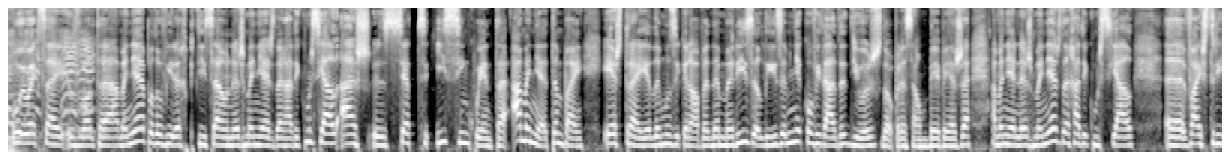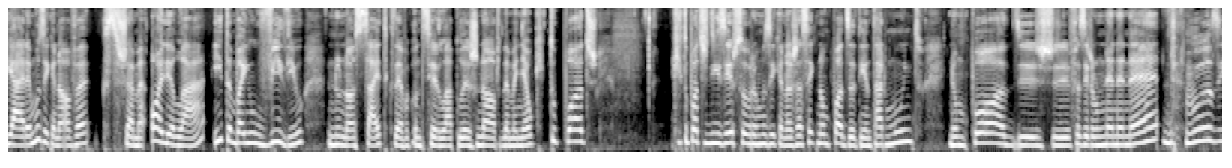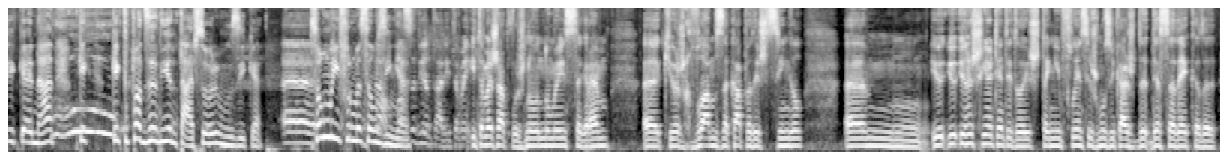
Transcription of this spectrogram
O Eu é que Sei volta amanhã. Pode ouvir a repetição nas manhãs da Rádio Comercial às eh, 7h50. Amanhã também é a estreia da música nova da Marisa Liz, a minha convidada de hoje, da Operação Bebeja. Amanhã, nas manhãs da Rádio Comercial, eh, vai estrear a música nova que se chama Olha Lá e também o vídeo no nosso site, que deve acontecer lá pelas 9 da manhã. O que é que tu podes. O que é que tu podes dizer sobre a música? Nós já sei que não podes adiantar muito, não podes eh, fazer um nananã de música, nada. O que, é, que- o que é que tu podes adiantar sobre a música? Só uma informaçãozinha. Não, posso adiantar e também, e também já pus no, no meu Instagram ah, que hoje revelámos a capa deste single. Ahm, eu, eu- eu nasci em 82, tenho influências musicais de- dessa década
